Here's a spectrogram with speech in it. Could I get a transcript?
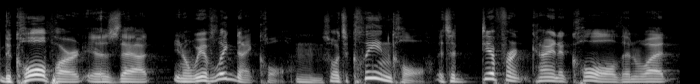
the coal part is that you know we have lignite coal, Mm-hmm. so it's a clean coal. It's a different kind of coal than what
